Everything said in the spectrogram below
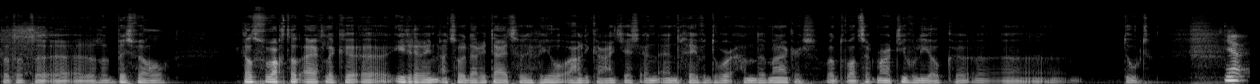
Dat dat, uh, dat het best wel. Ik had verwacht dat eigenlijk iedereen uit solidariteit zou zeggen: joh, haal die kaartjes en, en geef het door aan de makers. Wat, wat zeg maar Tivoli ook doet. Ja.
